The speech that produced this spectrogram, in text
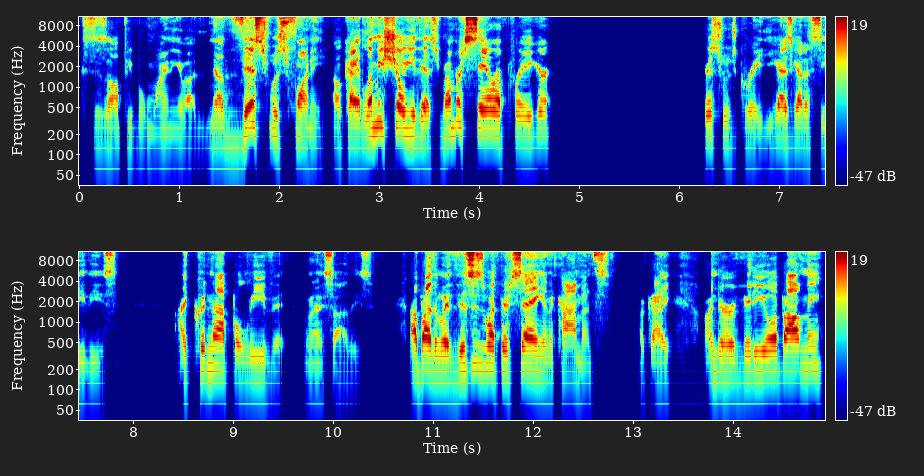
this is all people whining about. Now, this was funny. Okay, let me show you this. Remember Sarah Prager? This was great. You guys got to see these. I could not believe it when I saw these. Oh, by the way, this is what they're saying in the comments. Okay. Under her video about me,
